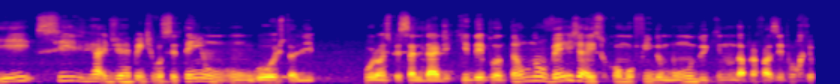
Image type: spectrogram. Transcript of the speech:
e se de repente você tem um, um gosto ali por uma especialidade que dê plantão, não veja isso como o fim do mundo e que não dá para fazer porque,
